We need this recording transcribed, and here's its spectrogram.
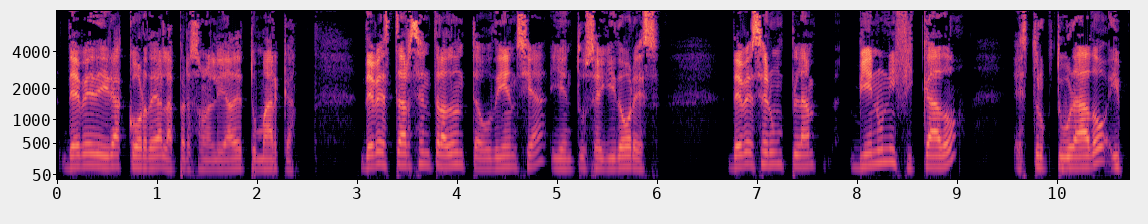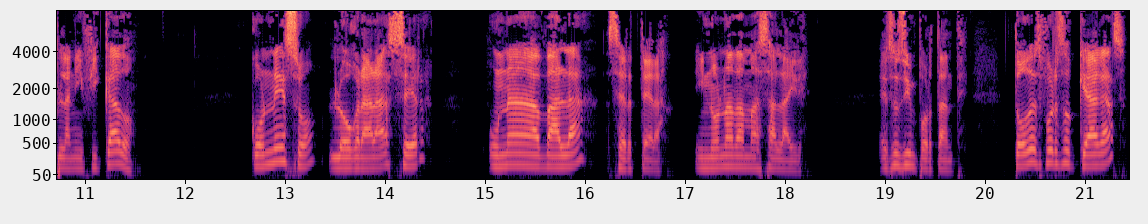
debe de ir acorde a la personalidad de tu marca. Debe estar centrado en tu audiencia y en tus seguidores. Debe ser un plan bien unificado, estructurado y planificado. Con eso lograrás ser una bala certera y no nada más al aire. Eso es importante. Todo esfuerzo que hagas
